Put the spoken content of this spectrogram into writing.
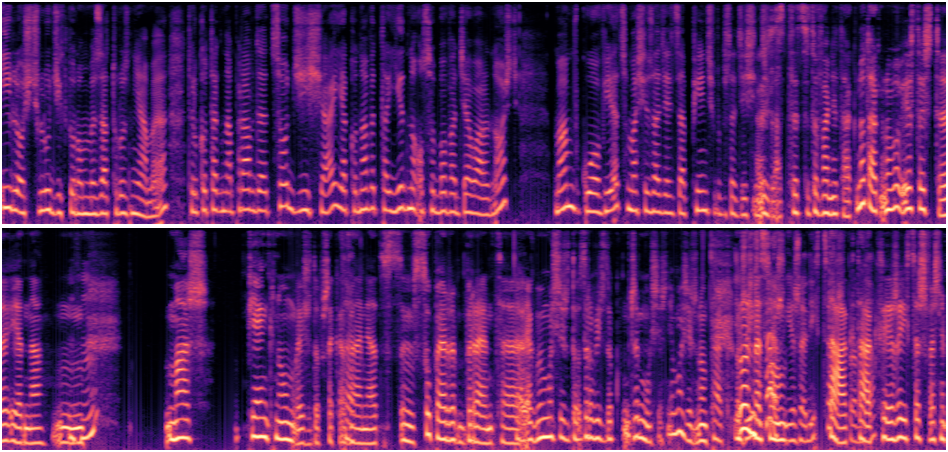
ilość ludzi, którą my zatrudniamy, tylko tak naprawdę co dzisiaj, jako nawet ta jednoosobowa działalność, mam w głowie, co ma się zadziać za 5 lub za 10 lat. Zdecydowanie tak. No tak, no bo jesteś ty jedna. Mm. Mhm masz piękną myśl do przekazania, tak. super brand, tak. jakby musisz do, zrobić, do, że musisz, nie musisz, no tak. Różne chcesz, są. Jeżeli chcesz, Tak, prawda? tak, jeżeli chcesz właśnie,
